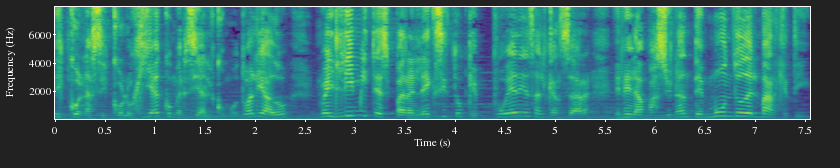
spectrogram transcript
y con la psicología comercial como tu aliado, no hay límites para el éxito que puedes alcanzar en el apasionante mundo del marketing.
